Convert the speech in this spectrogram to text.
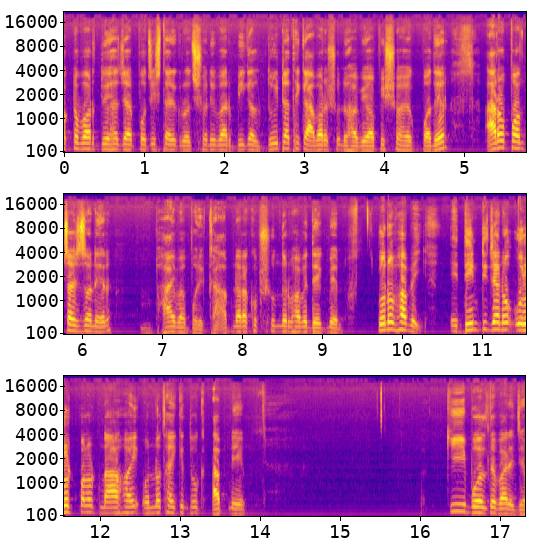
অক্টোবর দুই হাজার পঁচিশ তারিখ, রোজ শনিবার বিকাল দুইটা থেকে আবারও শুরু হবে অফিস সহায়ক পদের আরও পঞ্চাশ জনের ভাইবা পরীক্ষা। আপনারা খুব সুন্দরভাবে দেখবেন। কোনোভাবেই এই দিনটি যেন উলট পালট না হয়, অন্যথায় কিন্তু আপনি কি বলতে পারি যে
